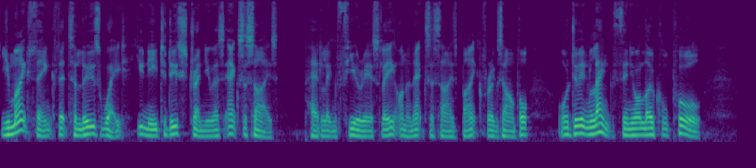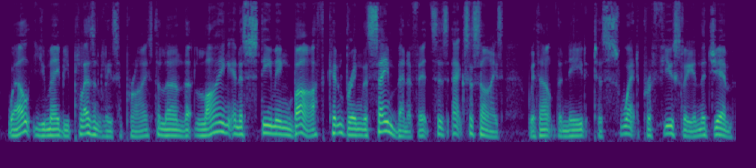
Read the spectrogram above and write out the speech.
You might think that to lose weight you need to do strenuous exercise, pedaling furiously on an exercise bike, for example, or doing lengths in your local pool. Well, you may be pleasantly surprised to learn that lying in a steaming bath can bring the same benefits as exercise without the need to sweat profusely in the gym.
